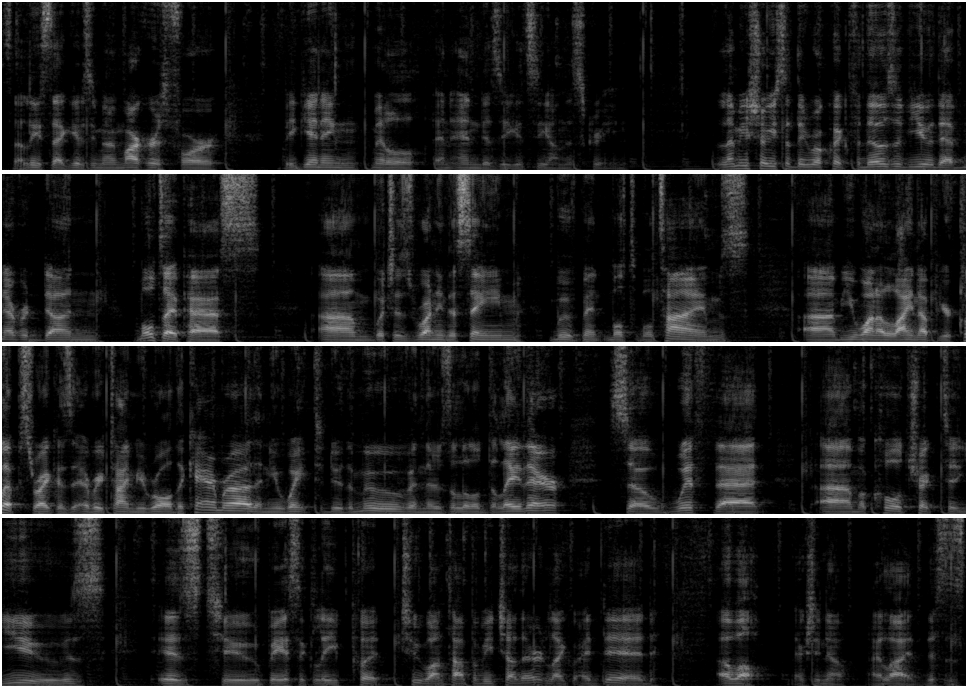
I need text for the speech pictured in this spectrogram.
so at least that gives me my markers for beginning, middle, and end as you can see on the screen. Let me show you something real quick. For those of you that have never done multipass, um, which is running the same movement multiple times, um, you want to line up your clips, right? Because every time you roll the camera, then you wait to do the move and there's a little delay there. So with that, um, a cool trick to use is to basically put two on top of each other like I did. Oh, well, actually no, I lied. This is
